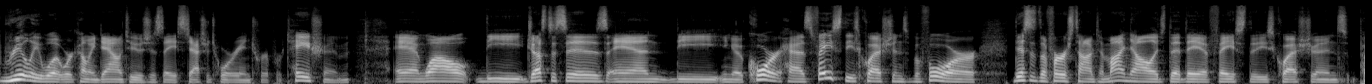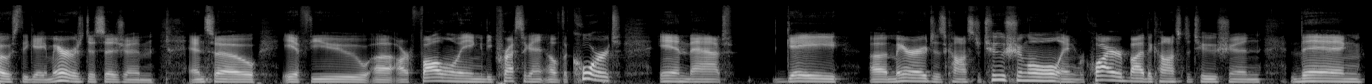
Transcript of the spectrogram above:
really what we're coming down to is just a statutory interpretation. And while the justices and the you know court has faced these questions before, this is the first time to my knowledge that they have faced these questions post the gay marriage decision. And so if you uh, are following the precedent of the court in that gay uh, marriage is constitutional and required by the Constitution, then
